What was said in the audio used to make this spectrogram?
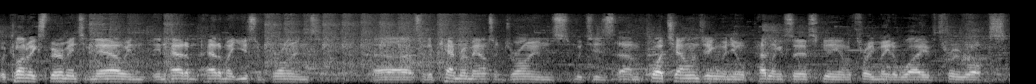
we're kind of experimenting now in, in how to how to make use of drones. Uh, sort of camera-mounted drones, which is um, quite challenging when you're paddling a surf ski on a three-metre wave through rocks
